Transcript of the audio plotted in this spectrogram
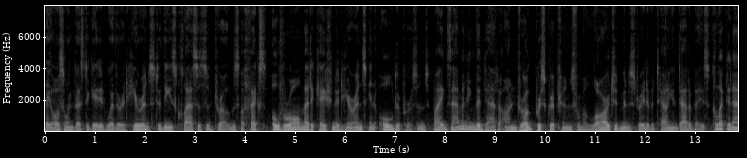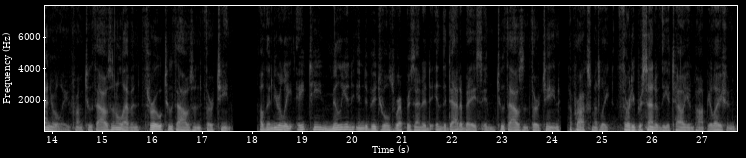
They also investigated whether adherence to these classes of drugs affects overall medication adherence in older persons by examining the data on drug prescriptions from a large administrative Italian database collected annually from 2011 through 2013. Of the nearly 18 million individuals represented in the database in 2013, approximately 30% of the Italian population,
